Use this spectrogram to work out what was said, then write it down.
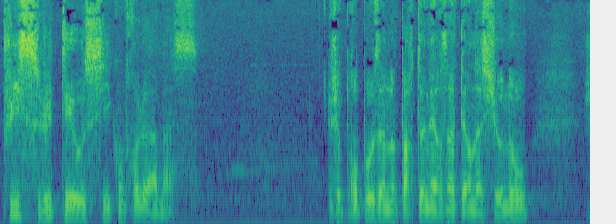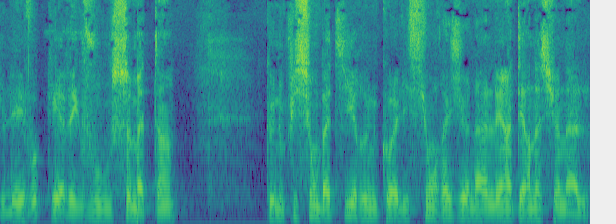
puisse lutter aussi contre le Hamas. Je propose à nos partenaires internationaux, je l'ai évoqué avec vous ce matin, que nous puissions bâtir une coalition régionale et internationale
